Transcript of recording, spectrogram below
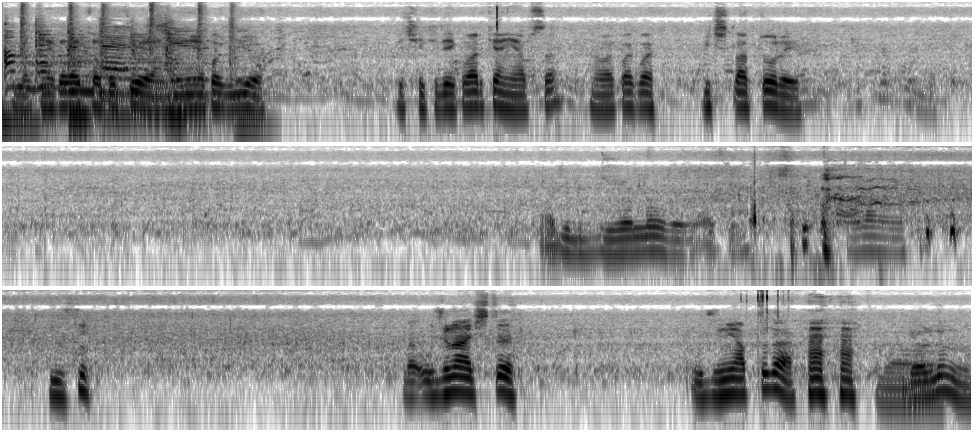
Bak ne kadar kapatıyor yani bunu yapabiliyor. Bir çekirdek varken yapsa. Bak bak bak. Bir çıtlattı orayı. Hadi bir olacak hadi. Aman aman. Yusuf. Bak ucunu açtı. Ucunu yaptı da. Gördün mü?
